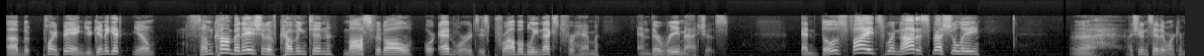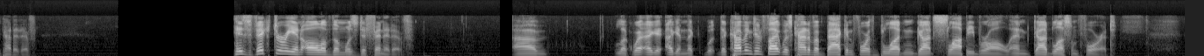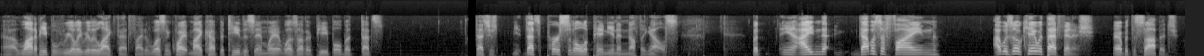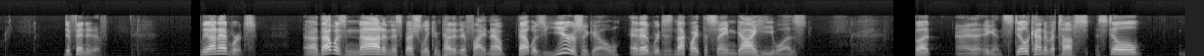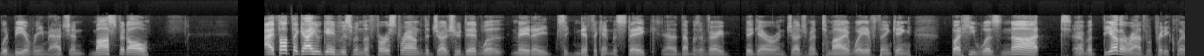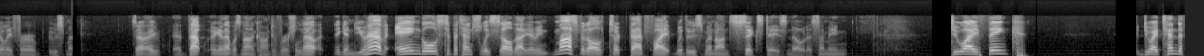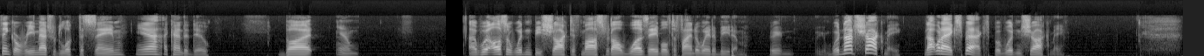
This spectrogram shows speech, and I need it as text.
Uh, but point being, you're going to get, you know, some combination of Covington, Masvidal, or Edwards is probably next for him, and their rematches. And those fights were not especially. Uh, I shouldn't say they weren't competitive. His victory in all of them was definitive. Uh, look, again, the the Covington fight was kind of a back and forth, blood and guts, sloppy brawl, and God bless him for it. Uh, a lot of people really, really liked that fight. It wasn't quite my cup of tea the same way it was other people, but that's that's just that's personal opinion and nothing else. But you know, I that was a fine. I was okay with that finish, uh, with the stoppage, definitive. Leon Edwards, uh, that was not an especially competitive fight. Now, that was years ago, and Edwards is not quite the same guy he was. But, uh, again, still kind of a tough, still would be a rematch. And Masvidal, I thought the guy who gave Usman the first round, the judge who did, was made a significant mistake. Uh, that was a very big error in judgment to my way of thinking. But he was not, uh, but the other rounds were pretty clearly for Usman. So I, uh, that again, that was non-controversial. Now, again, you have angles to potentially sell that. I mean, Masvidal took that fight with Usman on six days' notice. I mean, do I think? Do I tend to think a rematch would look the same? Yeah, I kind of do. But you know, I w- also wouldn't be shocked if Masvidal was able to find a way to beat him. It would not shock me. Not what I expect, but wouldn't shock me.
